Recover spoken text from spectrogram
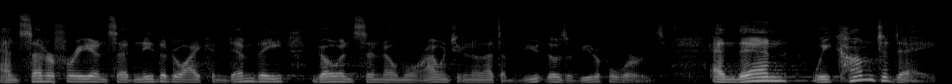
and set her free and said, Neither do I condemn thee. Go and sin no more. I want you to know that's a be- those are beautiful words. And then we come today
